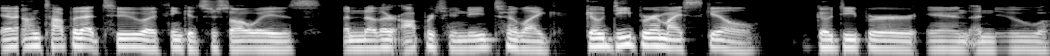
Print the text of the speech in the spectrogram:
And on top of that too i think it's just always another opportunity to like go deeper in my skill go deeper in a new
